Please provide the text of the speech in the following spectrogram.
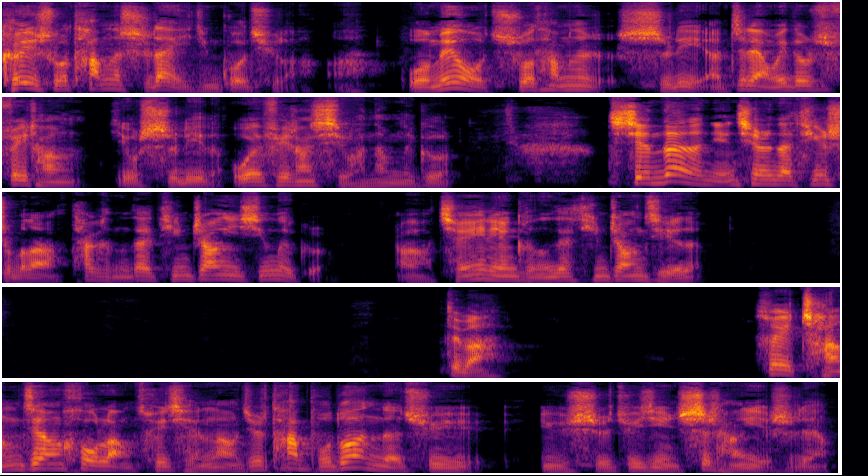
可以说他们的时代已经过去了啊！我没有说他们的实力啊，这两位都是非常有实力的，我也非常喜欢他们的歌。现在的年轻人在听什么呢？他可能在听张艺兴的歌啊，前一年可能在听张杰的，对吧？所以长江后浪推前浪，就是他不断的去与时俱进，市场也是这样。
